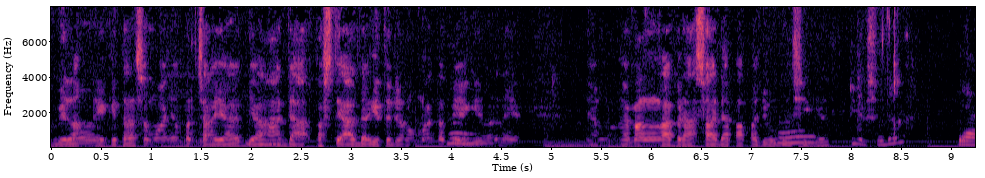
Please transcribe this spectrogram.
bilang ya kita semuanya percaya dia Hmm. ada pasti ada gitu di rumah, tapi ya Hmm. gimana ya? Yang emang nggak berasa ada apa-apa juga sih ya, ya sudah lah. ya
